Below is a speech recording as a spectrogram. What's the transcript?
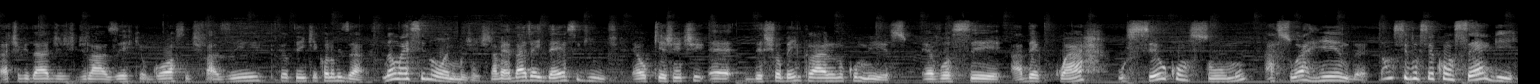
atividade de lazer que eu gosto de fazer, porque eu tenho que economizar. Não é sinônimo, gente. Na verdade, a ideia é o seguinte é o que a gente é, deixou bem claro no começo. É você adequar o seu consumo à sua renda. Então, se você consegue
